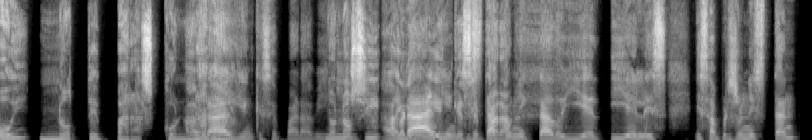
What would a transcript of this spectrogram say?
Hoy no te paras con Habrá nada. alguien que se para, No, no, Vicky. sí, hay Habrá alguien alguien que que, se está para. conectado y él, y él es, esa persona es tan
